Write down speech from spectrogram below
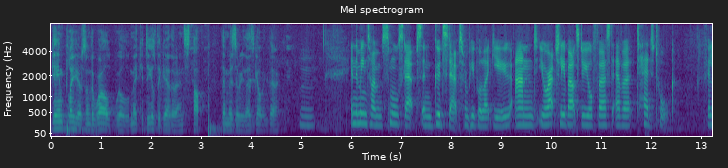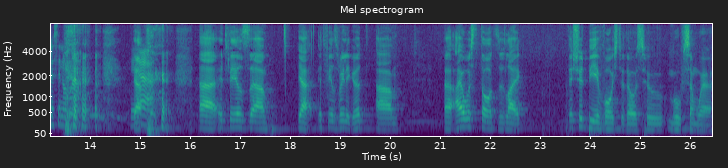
game players in the world will make a deal together and stop the misery that's going there. Mm. In the meantime, small steps and good steps from people like you, and you're actually about to do your first ever TED talk. Fill us in on that. yeah. yeah. uh, it feels, um, yeah, it feels really good. Um, uh, I always thought that like there should be a voice to those who move somewhere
